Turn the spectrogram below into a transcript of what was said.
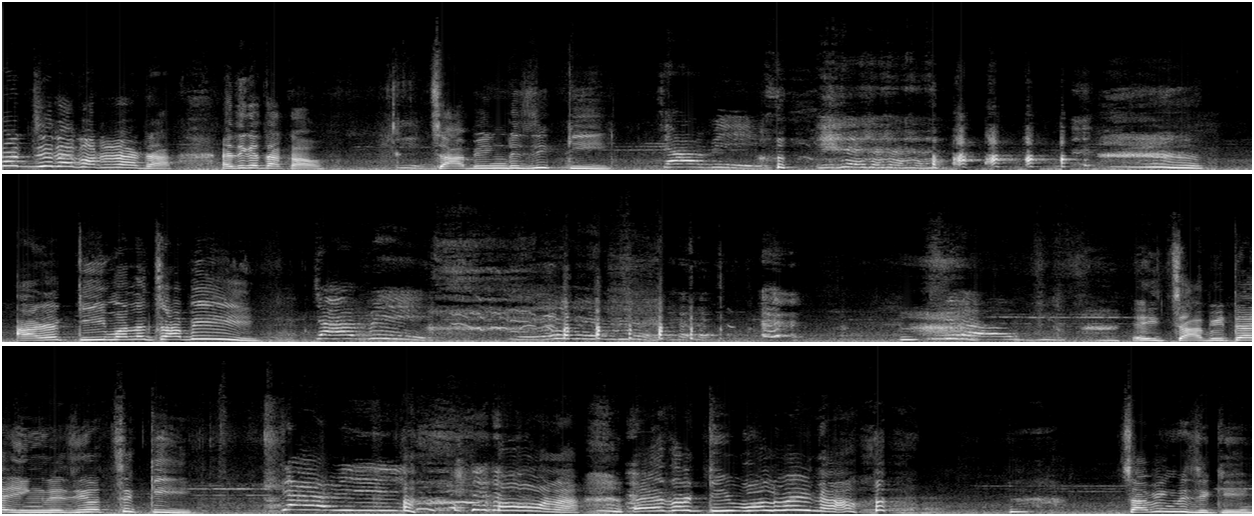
পারছে না ঘটনাটা। এদিকে তাকাও। চাবি ইংরেজি কি? আরে কি মানে চাবি এই চাবিটা ইংরেজি হচ্ছে কি? না এ কি বলবেই না। চাবি ইংরেজি কি?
